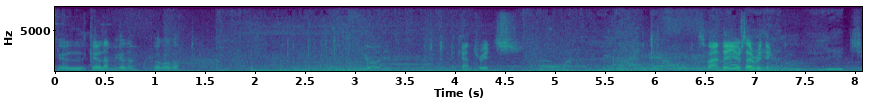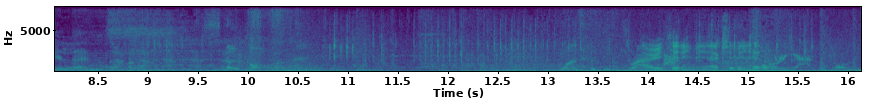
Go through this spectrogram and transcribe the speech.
Kill, kill them, kill them. Go, go, go. Got it. I can't reach. Oh, It's fine, they use everything. Vigilance. Snowball. Wants to be Are you kidding me? I actually didn't hit. Warrior punch.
